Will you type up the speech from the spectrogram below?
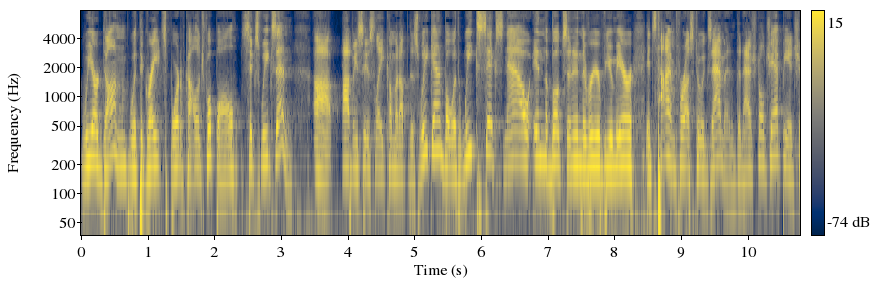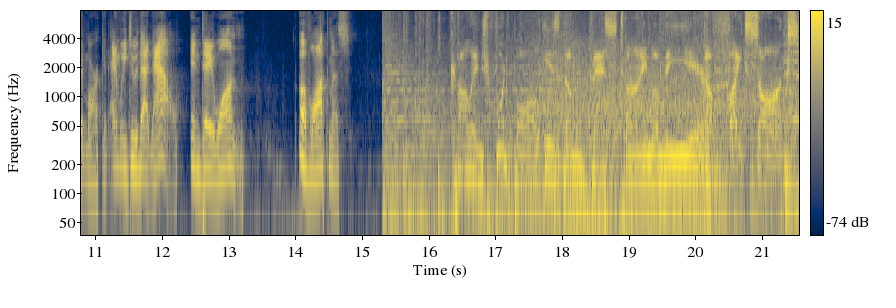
we are done with the great sport of college football. Six weeks in. Uh, obviously, a slate coming up this weekend, but with Week Six now in the books and in the rearview mirror, it's time for us to examine the national championship market, and we do that now in day one of Lockmas. College football is the best time of the year. The fight songs.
